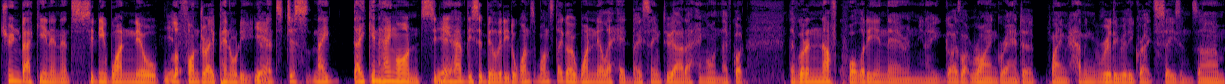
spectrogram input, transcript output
tune back in and it's Sydney one 0 Yeah. Le Fondre penalty Yeah. and it's just they they can hang on. Sydney Yeah. have this ability to once once they go one 0 ahead they seem to be able to hang on. They've got they've got enough quality in there and you know you guys like Ryan Grant are playing having really really great seasons. Um,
